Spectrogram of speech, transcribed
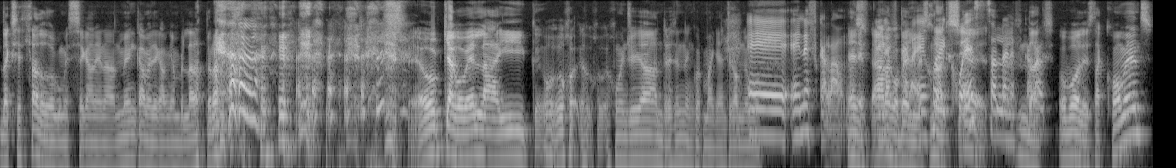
Εντάξει, δεν θα το δούμε σε κανέναν. Μην κάνετε καμιά μπελάρα τώρα. Ε, Όποια κοπέλα ή... Έχουμε και για άντρες, δεν είναι κορμάκια. δεν κάνουμε μόνο. Ε, Είναι εύκολα Ε, όμως. ναι, Είναι άρα εύκολα. κοπέλες. Έχω εντάξει, requests, ε, αλλά είναι εύκολα. εντάξει. Οπότε στα comments,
